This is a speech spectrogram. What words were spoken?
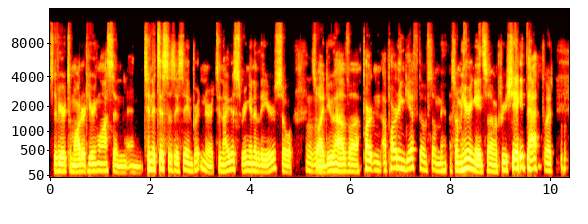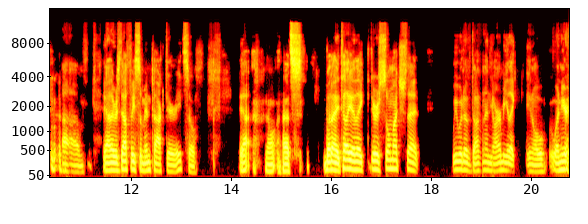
severe to moderate hearing loss, and and tinnitus, as they say in Britain, or tinnitus, ringing of the ears. So mm-hmm. so I do have a parting a parting gift of some some hearing aids. So I appreciate that. But um, yeah, there was definitely some impact there, right? So yeah, no, that's. But I tell you, like, there's so much that we would have done in the army. Like, you know, when you're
